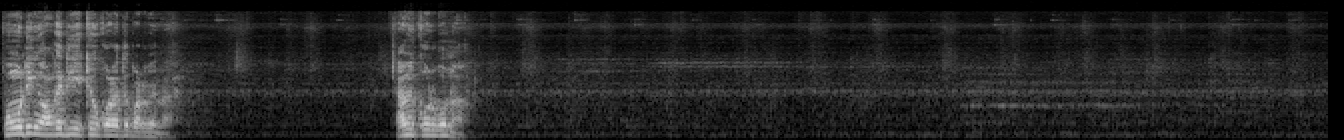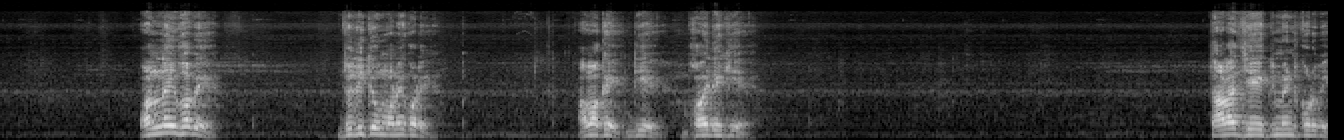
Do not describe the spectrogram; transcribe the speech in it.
প্রমোটিং আমাকে দিয়ে কেউ করাতে পারবে না। আমি করব না। অন্যায়ভাবে যদি কেউ মনে করে, আমাকে দিয়ে ভয় দেখিয়ে তারা যে এগ্রিমেন্ট করবে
